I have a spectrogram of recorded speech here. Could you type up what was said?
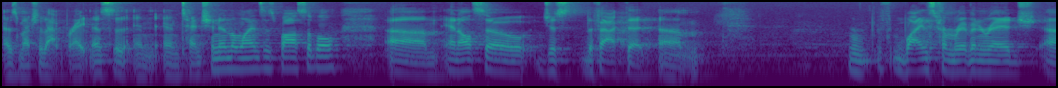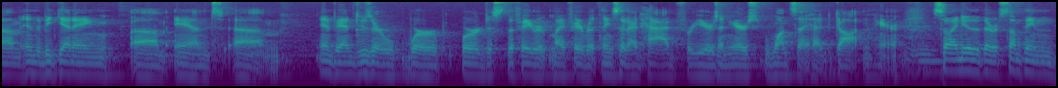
as much of that brightness and, and tension in the wines as possible. Um, and also just the fact that um, wines from Ribbon Ridge um, in the beginning um, and um, and Van Duzer were were just the favorite my favorite things that I'd had for years and years once I had gotten here. Mm-hmm. So I knew that there was something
